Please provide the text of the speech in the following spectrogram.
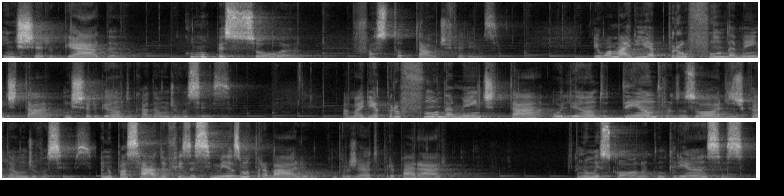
enxergada como pessoa faz total diferença. Eu amaria profundamente estar enxergando cada um de vocês. Amaria profundamente estar olhando dentro dos olhos de cada um de vocês. Ano passado eu fiz esse mesmo trabalho o projeto Preparar numa escola com crianças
